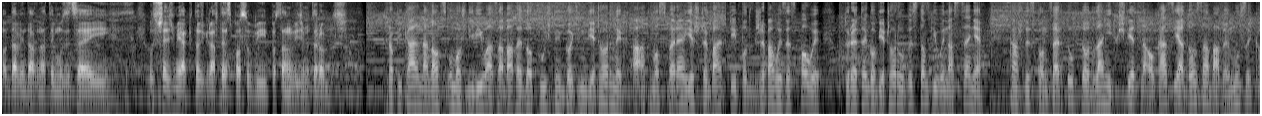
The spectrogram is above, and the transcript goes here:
od dawien dawna tej muzyce i usłyszeliśmy jak ktoś gra w ten sposób i postanowiliśmy to robić. Tropikalna noc umożliwiła zabawę do późnych godzin wieczornych, a atmosferę jeszcze bardziej podgrzewały zespoły, które tego wieczoru wystąpiły na scenie. Każdy z koncertów to dla nich świetna okazja do zabawy muzyką.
